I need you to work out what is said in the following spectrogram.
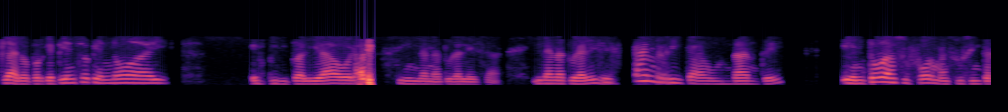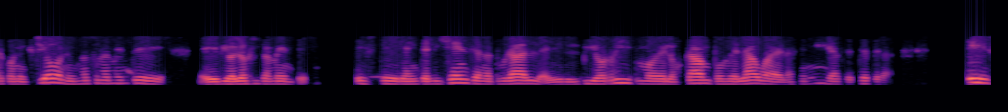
Claro, porque pienso que no hay espiritualidad ahora sin la naturaleza. Y la naturaleza es tan rica, abundante, en todas sus formas, sus interconexiones, no solamente eh, biológicamente. Este, la inteligencia natural, el biorritmo de los campos, del agua, de las semillas, etcétera, es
